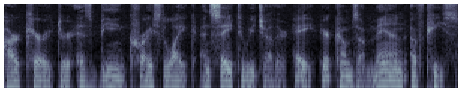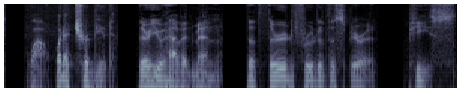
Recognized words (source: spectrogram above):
our character as being Christ like and say to each other, Hey, here comes a man of peace. Wow, what a tribute. There you have it, men. The third fruit of the Spirit peace.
